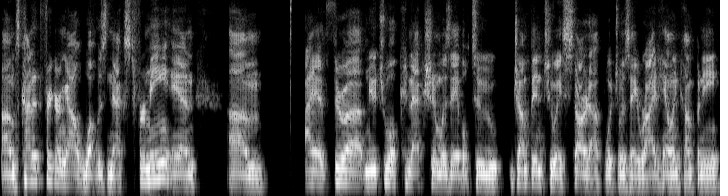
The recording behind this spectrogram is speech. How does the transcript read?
um, was kind of figuring out what was next for me. And um, I had, through a mutual connection, was able to jump into a startup, which was a ride hailing company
